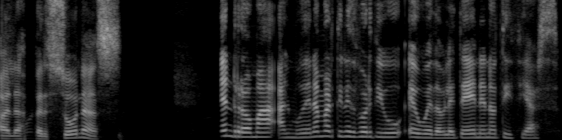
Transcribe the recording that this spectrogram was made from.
a las personas? En Roma, Almudena Martínez Bordiú, EWTN Noticias.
